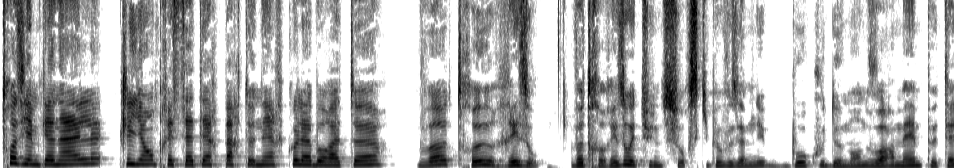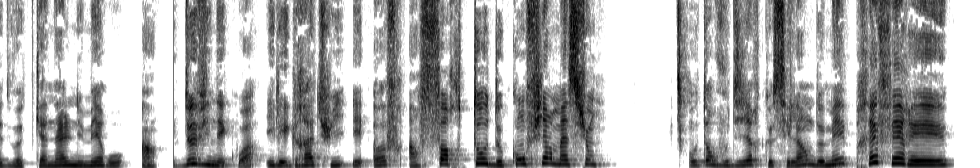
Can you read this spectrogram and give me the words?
Troisième canal, clients, prestataires, partenaires, collaborateurs, votre réseau. Votre réseau est une source qui peut vous amener beaucoup de demandes, voire même peut-être votre canal numéro 1. Devinez quoi Il est gratuit et offre un fort taux de confirmation. Autant vous dire que c'est l'un de mes préférés.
